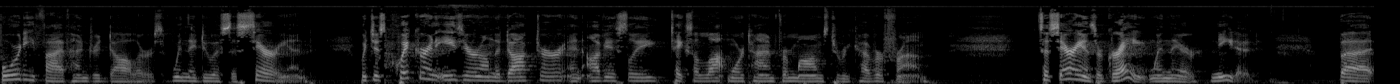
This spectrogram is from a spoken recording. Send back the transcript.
$4,500 when they do a cesarean, which is quicker and easier on the doctor and obviously takes a lot more time for moms to recover from. Cesareans are great when they're needed, but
